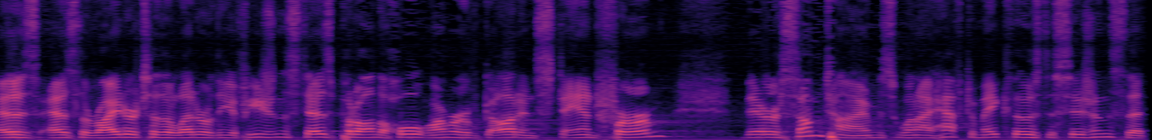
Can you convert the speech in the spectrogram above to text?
as, as the writer to the letter of the Ephesians says, put on the whole armor of God and stand firm. There are some times when I have to make those decisions that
